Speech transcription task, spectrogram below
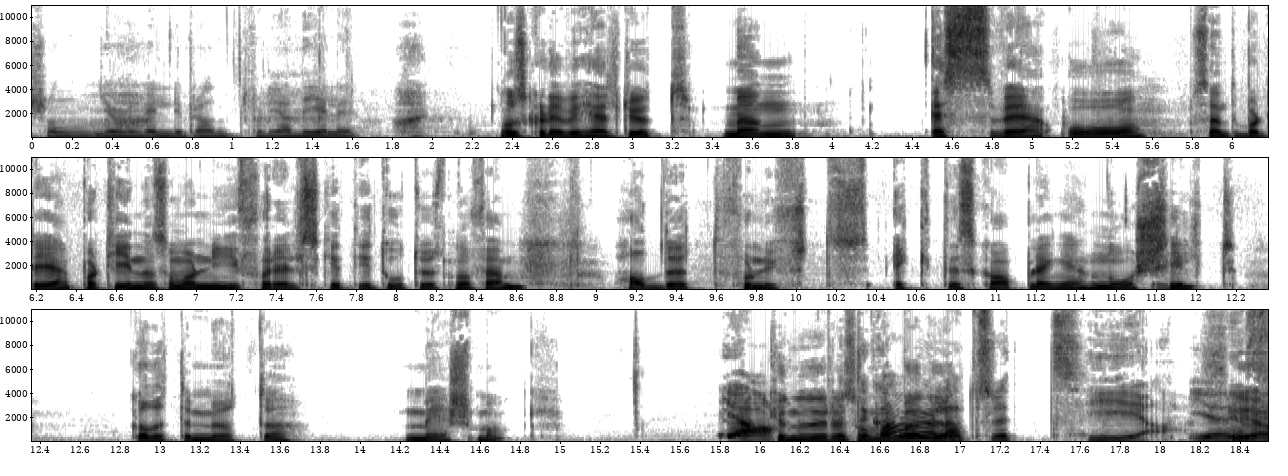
sånn, gjør det veldig bra for de det gjelder. Nå skled vi helt ut, men SV og Senterpartiet, partiene som var nyforelsket i 2005, hadde et fornuftsekteskap lenge, nå skilt. Ga dette møtet mersmak? Ja, Kunne dere samarbeidet? Kan absolutt ja. ja.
